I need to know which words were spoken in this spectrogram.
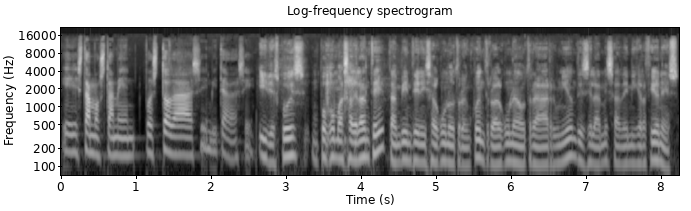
Y estamos también pues todas invitadas. Sí. Y después, un poco más adelante, también tenéis algún otro encuentro, alguna otra reunión desde la mesa de migraciones.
